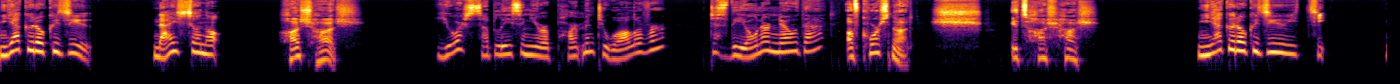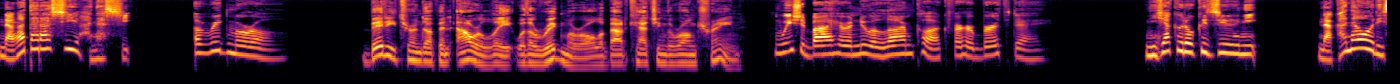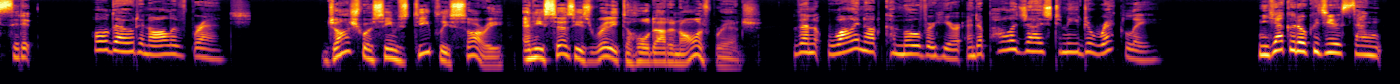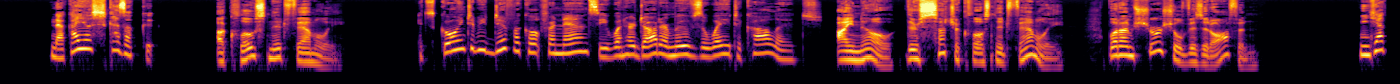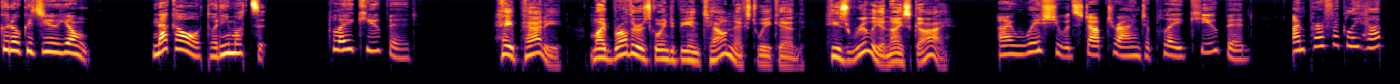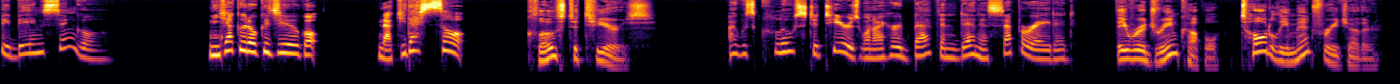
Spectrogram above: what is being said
260内緒の Hush, hush. You're subleasing your apartment to Oliver? Does the owner know that? Of course not. Shh. It's hush, hush. 261長たらしい話 A rigmarole. Betty turned up an hour late with a rigmarole about catching the wrong train. We should buy her a new alarm clock for her birthday. 262仲直りする Hold out an olive branch. Joshua seems deeply sorry, and he says he's ready to hold out an olive branch. Then why not come over here and apologize to me directly? 263仲良し家族 A close knit family. It's going to be difficult for Nancy when her daughter moves away to college. I know, they're such a close knit family, but I'm sure she'll visit often. 264仲を取り持つ Play Cupid. Hey, Patty, my brother is going to be in town next weekend. He's really a nice guy. I wish you would stop trying to play Cupid. I'm perfectly happy being single. 265泣き出しそう Close to tears. I was close to tears when I heard Beth and Dennis separated. They were a dream couple, totally meant for each other.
